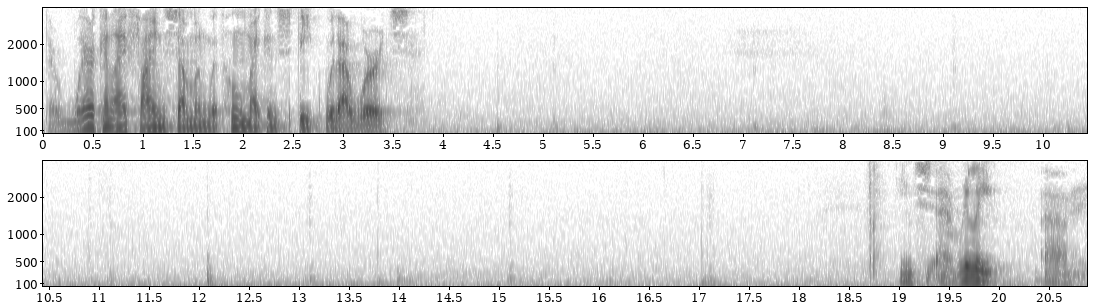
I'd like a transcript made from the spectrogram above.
But where can I find someone with whom I can speak without words? It's uh, really um,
